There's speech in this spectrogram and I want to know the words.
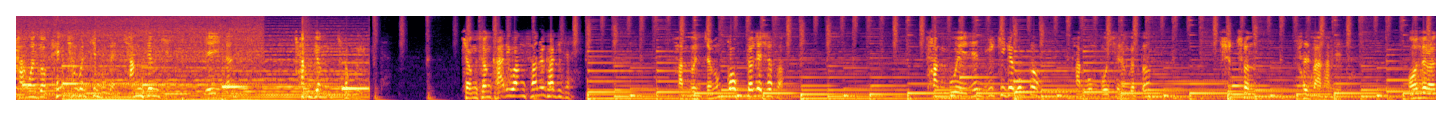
강원도 팽창군 진부면 장정기에 있는 창경천부입니다. 경성 가리왕산을 가기 전에 한 번쯤은 꼭 들르셔서 상부에 있는 이기계곡도 한번 보시는 것도 추천할 만합니다. 오늘은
